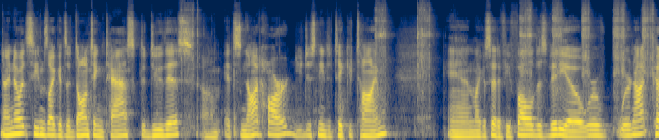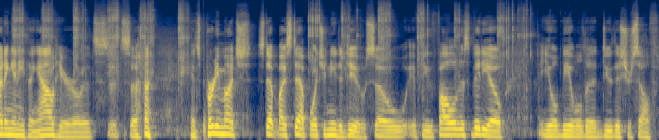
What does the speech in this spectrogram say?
Now, I know it seems like it's a daunting task to do this. Um, it's not hard. You just need to take your time. And like I said, if you follow this video, we're we're not cutting anything out here. It's it's uh, it's pretty much step by step what you need to do. So if you follow this video, you'll be able to do this yourself.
